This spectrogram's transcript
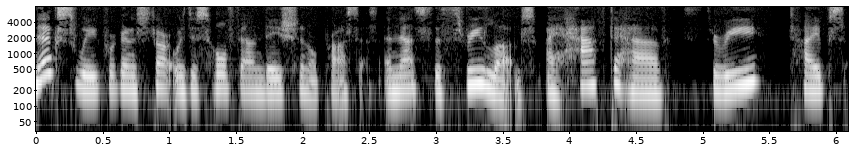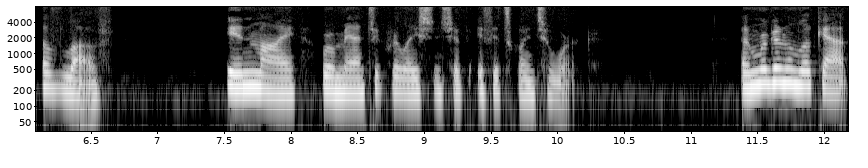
next week, we're going to start with this whole foundational process, and that's the three loves. I have to have three types of love in my romantic relationship if it's going to work. And we're going to look at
